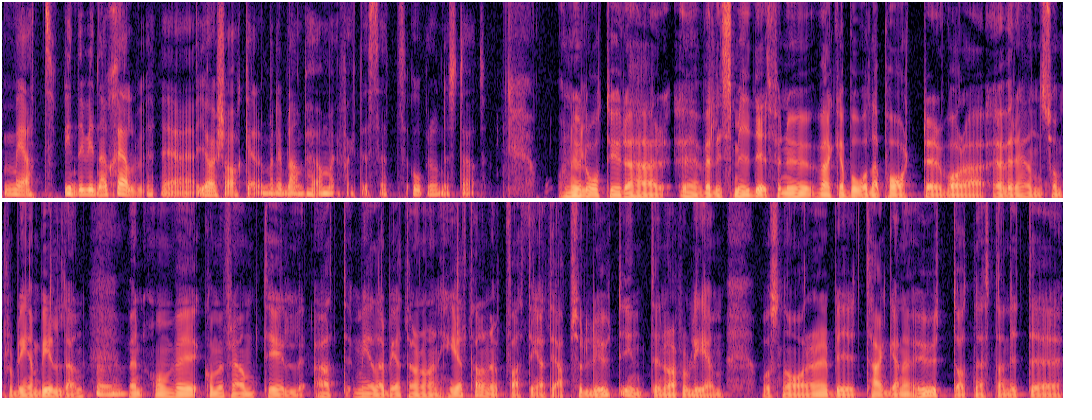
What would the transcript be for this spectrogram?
med att individen själv eh, gör saker, men ibland behöver man ju faktiskt ett oberoende stöd. Och nu låter ju det här eh, väldigt smidigt för nu verkar båda parter vara överens om problembilden. Mm. Men om vi kommer fram till att medarbetaren har en helt annan uppfattning att det absolut inte är några problem och snarare blir taggarna utåt nästan lite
